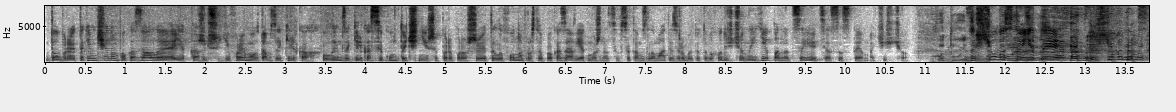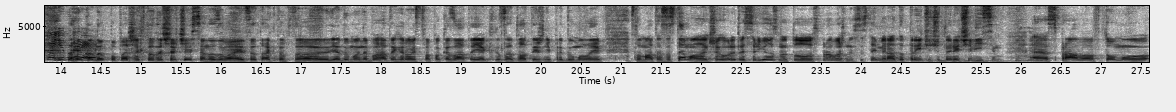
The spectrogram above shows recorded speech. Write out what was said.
Добре, таким чином показали, як кажуть, що Єфремов там за кілька хвилин, за кілька секунд, точніше, перепрошую, телефоном просто показав, як можна це все там зламати, зробити. То виходить, що не є панацеєю ця система, чи що? Готується. За що ви стоїте? там? За що ви там Та, стоїте? ну, по-перше, хто на що вчився, називається, так? Тобто, я думаю, небагато геройства показати, як за два тижні придумали, як зламати систему. Але якщо говорити серйозно, то справа ж не в системі Рада 3, чи 4, чи 8. Е, Справа в тому,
